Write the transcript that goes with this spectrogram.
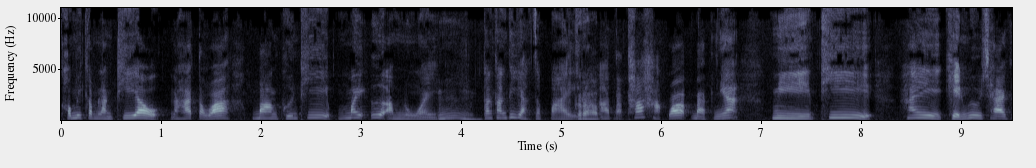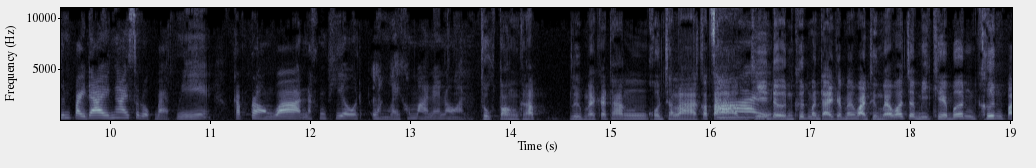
เขามีกำลังเที่ยวนะคะแต่ว่าบางพื้นที่ไม่เอื้ออำนวยอืมทั้งๆที่อยากจะไปครับอ่าแต่ถ้าหากว่าแบบเนี้ยมีที่ให้เข็นวิวแชร์ขึ้นไปได้ง่ายสะดวกแบบนี้ รับรองว่านักท่องเที่ยวหลั่งไหลเข้ามาแน่นอน ถูกต้องครับหรือแม้กระทั่งคนชราก็ตามใช่ที่เดินขึ้นบันไดกันไม่ไหวถึงแม้ว่าจะมีเคเบิลขึ้นไป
